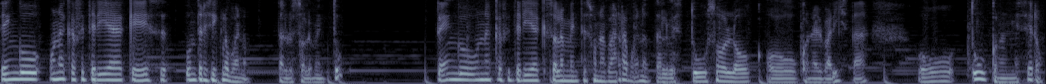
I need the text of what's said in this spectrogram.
Tengo una cafetería que es un triciclo, bueno, tal vez solamente tú. Tengo una cafetería que solamente es una barra, bueno, tal vez tú solo o con el barista o tú con el mesero.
